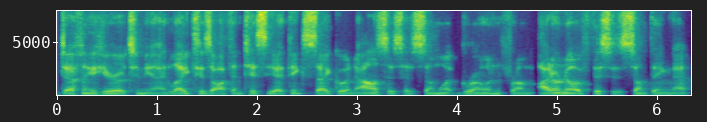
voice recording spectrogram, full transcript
definitely a hero to me. I liked his authenticity. I think psychoanalysis has somewhat grown from. I don't know if this is something that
